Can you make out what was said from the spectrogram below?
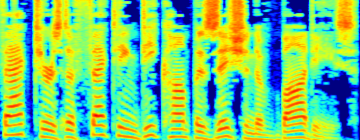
Factors affecting decomposition of bodies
